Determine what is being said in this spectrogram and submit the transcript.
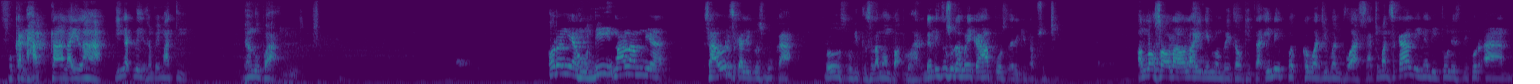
Bukan hatta laila. Ingat nih sampai mati. Jangan lupa. Orang Yahudi malam dia sahur sekaligus buka. Terus begitu selama 40 hari. Dan itu sudah mereka hapus dari kitab suci. Allah seolah-olah ingin memberitahu kita ini kewajiban puasa. Cuman sekali nggak ditulis di Quran.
